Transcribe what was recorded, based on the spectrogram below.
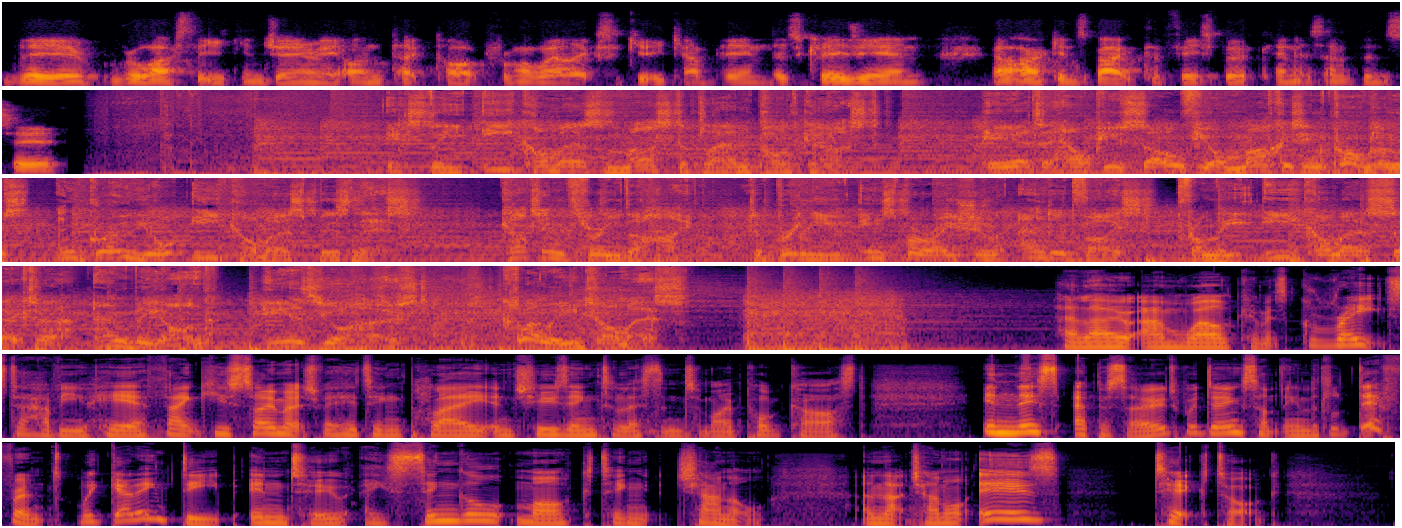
the ROAS that you can generate on TikTok from a well executed campaign is crazy and it harkens back to Facebook in its infancy. It's the e commerce master plan podcast. Here to help you solve your marketing problems and grow your e commerce business. Cutting through the hype to bring you inspiration and advice from the e commerce sector and beyond. Here's your host, Chloe Thomas. Hello and welcome. It's great to have you here. Thank you so much for hitting play and choosing to listen to my podcast. In this episode, we're doing something a little different. We're getting deep into a single marketing channel, and that channel is TikTok.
